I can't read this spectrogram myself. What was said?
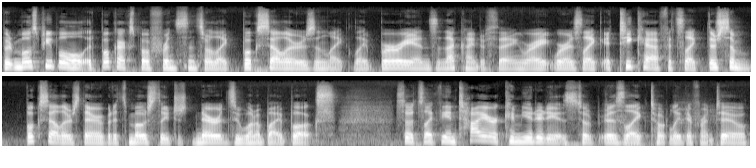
But most people at Book Expo, for instance, are like booksellers and like librarians and that kind of thing, right? Whereas like at TCAF, it's like there's some booksellers there, but it's mostly just nerds who want to buy books. So it's like the entire community is to, is like totally different too.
